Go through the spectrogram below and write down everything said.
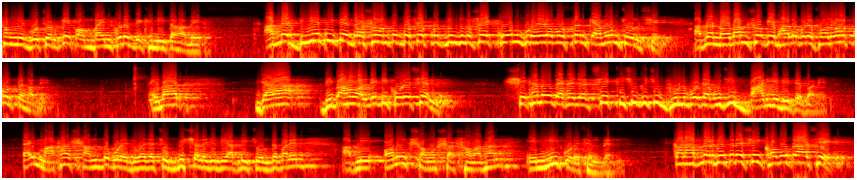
সঙ্গে গোচরকে কম্বাইন করে দেখে নিতে হবে। আপনার ডিএপিতে দশা, অন্তর্দশা, প্রত্যন্ত দশায় কোন গ্রহের অবস্থান কেমন চলছে? আপনার নবাংশকে ভালো করে ফলো আপ করতে হবে। এবার যারা বিবাহ অলরেডি করেছেন, সেখানেও দেখা যাচ্ছে কিছু কিছু ভুল বোঝাবুঝি বাড়িয়ে দিতে পারে। তাই মাথা শান্ত করে দু হাজার চব্বিশ সালে যদি আপনি চলতে পারেন, আপনি অনেক সমস্যার সমাধান এমনিই করে ফেলবেন। কারণ আপনার ভেতরে সেই ক্ষমতা আছে,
